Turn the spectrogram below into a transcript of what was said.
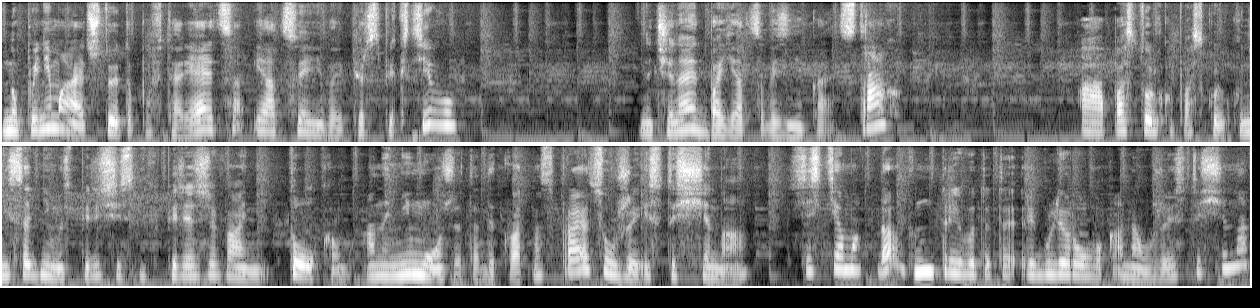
Но понимает, что это повторяется, и оценивая перспективу, начинает бояться, возникает страх. А постольку, поскольку ни с одним из перечисленных переживаний толком она не может адекватно справиться, уже истощена, система, да, внутри вот этой регулировок, она уже истощена,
